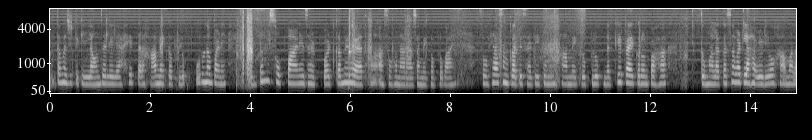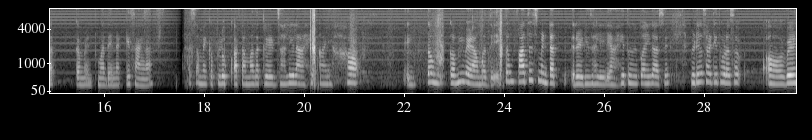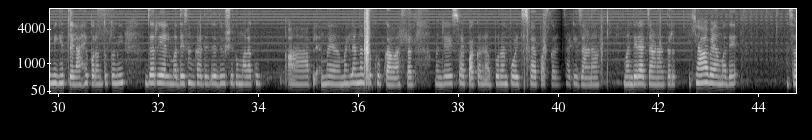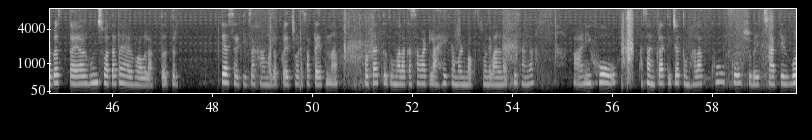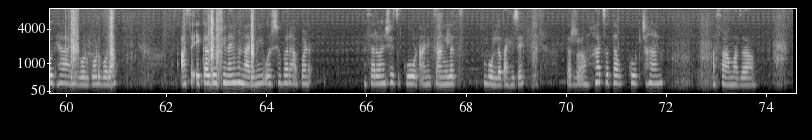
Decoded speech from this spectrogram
आता माझी टिकली लावून झालेली आहे. तर हा मेकअप लुक पूर्णपणे एकदम सोपा आणि झटपट कमी वेळात असं होणारा असा मेकअप लुक आहे. सो ह्या संक्रांतीसाठी तुम्ही हा मेकअप लुक नक्की ट्राय करून पहा. तुम्हाला कसा वाटला हा व्हिडिओ हा मला कमेंटमध्ये नक्की सांगा. असा मेकअप लुक आता माझा क्रिएट झालेला आहे आणि हा एकदम कमी वेळामध्ये एकदम पाचच मिनटात रेडी झालेली आहे. तुम्ही पाहिलं असेल व्हिडिओसाठी थोडंसं वेळ मी घेतलेला आहे. परंतु तुम्ही जर रिअलमध्ये संक्रांतीच्या दिवशी तुम्हाला खूप आपल्या महिलांना तर खूप कामं असतात. म्हणजे स्वयंपाक करणं पुरणपोळीचं स्वयंपाक करण्यासाठी जाणं मंदिरात जाणं तर ह्या वेळामध्ये सगळं तयार होऊन स्वतः तयार व्हावं लागतं. तर त्यासाठीचा हा माझा प्रय छोटासा प्रयत्न होता. तर तुम्हाला कसा वाटला आहे कमेंट बॉक्समध्ये मला नक्की सांगा. आणि हो संक्रांतीच्या तुम्हाला खूप खूप शुभेच्छा. तिळगुळ घ्या आणि गोड गोड बोला. असं एका दिवशी नाही म्हणणार मी. वर्षभर आपण सर्वांशीच गोड आणि चांगलंच बोललं पाहिजे. तर हाच होता खूप छान असा माझा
